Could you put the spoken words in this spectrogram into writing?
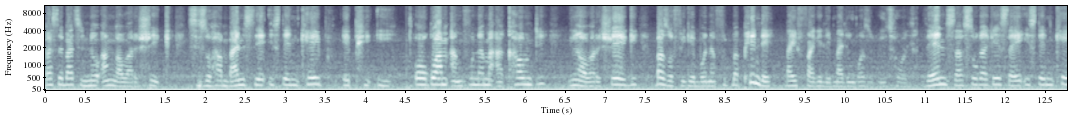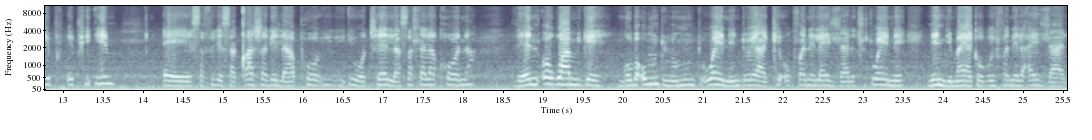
Base bathi no angingawarisheki. Sizohambani siye Eastern Cape ePE okwami angifuna ama-account ngingawarisheki. Bazofike bona futhi baphinde bayifake le mali ngikwazi ukuyithola. Then sasuka ke saye Eastern Cape ePE eh safike saqasha ke lapho i- i-hotel la sahlala khona. Then okwami ke ngoba umuntu nomuntu wayenento yakhe okufanele ayidlale kusho ukuthi wayene nendima yakhe okufanele ayidlale.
